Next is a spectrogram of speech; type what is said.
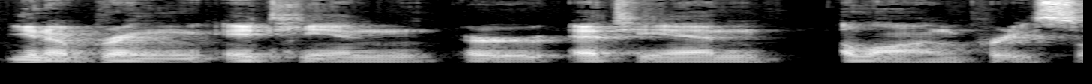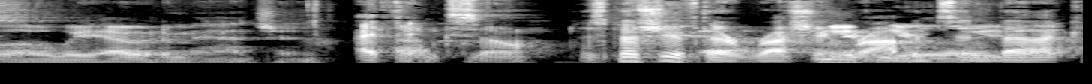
you know bring Etienne or Etienne along pretty slowly. I would imagine. I think so, especially if they're rushing Robinson back.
